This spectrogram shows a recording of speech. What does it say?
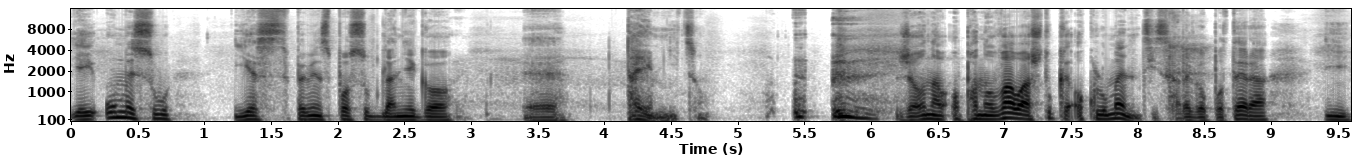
jej umysł jest w pewien sposób dla niego e, tajemnicą. Że ona opanowała sztukę oklumencji z Harry'ego Pottera i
